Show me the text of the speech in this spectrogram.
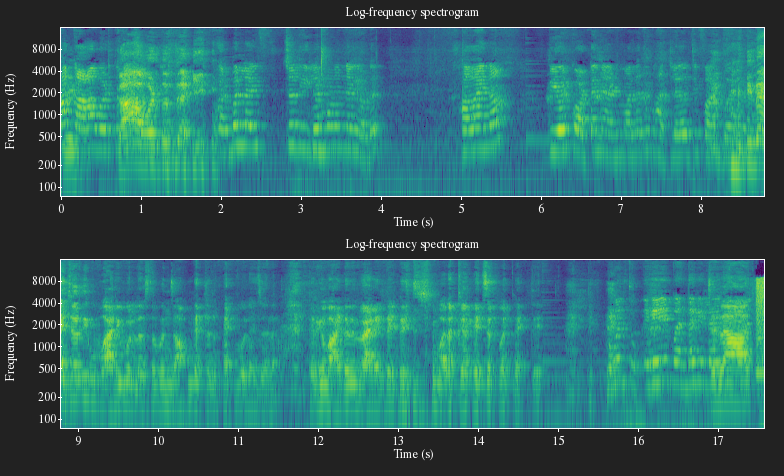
हा का आवडतो? का आवडतो नाही? हर्बल लाईफचं लिहिलं म्हणून नाही आवडत. हा आहे ना प्युअर कॉटन आहे आणि मला तू घातल्यावरती फार बरं. मी ना याच्यावरती वारी बोललो असतो पण जाऊन द्या तर नाही बोलायचं ना. कारण की भांडण व्हॅलेंटाईन डे मला करायचं पण नाही ते. बोल तू. हे बंद चला. केलं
